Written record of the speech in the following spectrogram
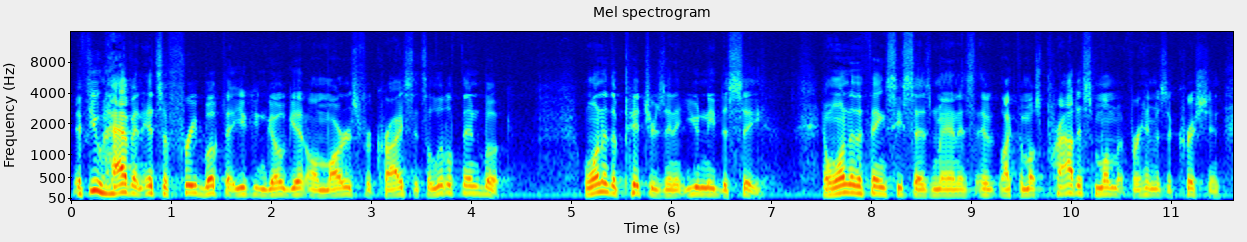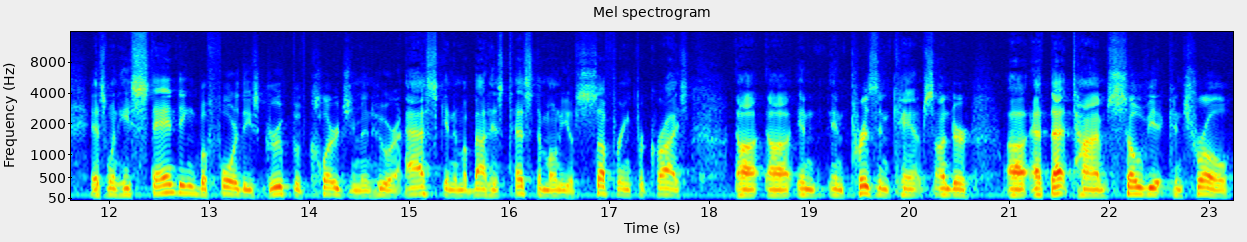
If you haven't, it's a free book that you can go get on Martyrs for Christ. It's a little thin book. One of the pictures in it you need to see. And one of the things he says, man, is like the most proudest moment for him as a Christian is when he's standing before these group of clergymen who are asking him about his testimony of suffering for Christ uh, uh, in, in prison camps under, uh, at that time, Soviet control.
